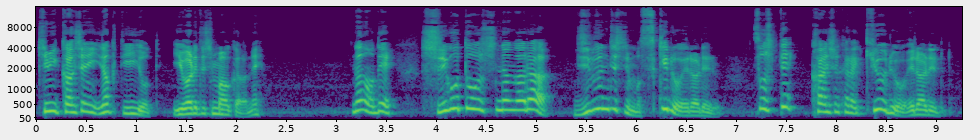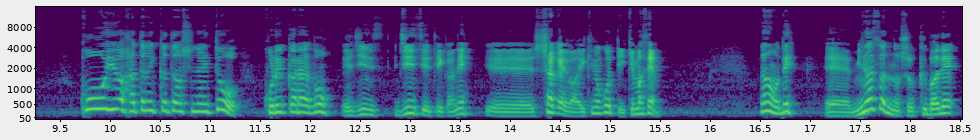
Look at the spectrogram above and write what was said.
君会社にいなくていいよって言われてしまうからね。なので仕事をしながら自分自身もスキルを得られる。そして会社から給料を得られる。こういう働き方をしないとこれからの人人生というかね、えー、社会は生き残っていきません。なので、えー、皆さんの職場で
